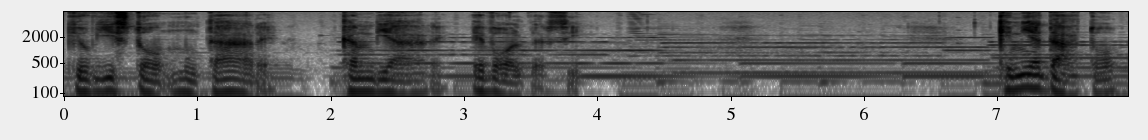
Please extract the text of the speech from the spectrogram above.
che ho visto mutare, cambiare, evolversi, che mi ha dato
